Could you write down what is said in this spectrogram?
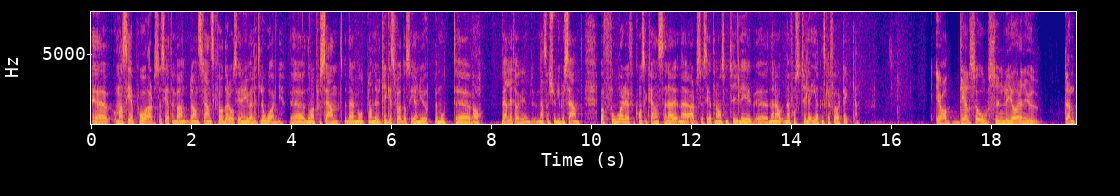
Eh, om man ser på arbetslösheten bland, bland svenskfödda då, så är den ju väldigt låg, eh, några procent. Men däremot bland utrikesfödda så är den ju uppemot eh, ja, väldigt hög, nästan 20 procent. Vad får det för konsekvenser när, när arbetslösheten har en tydlig, eh, när den, när den får så tydliga etniska förtecken? Ja, dels så osynliggör den ju den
